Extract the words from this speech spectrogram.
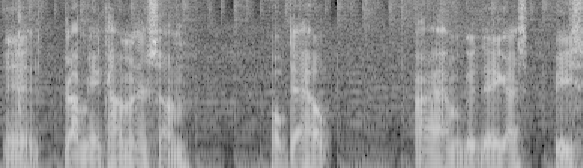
yeah, drop me a comment or something. Hope that helped. All right, have a good day, guys. Peace.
